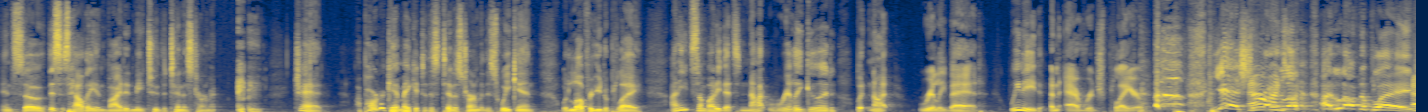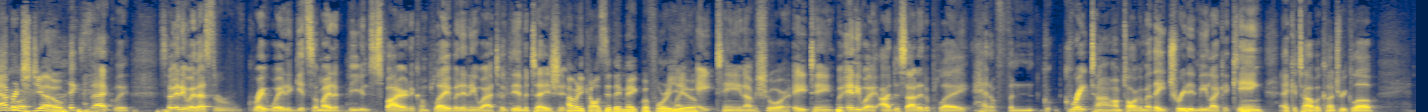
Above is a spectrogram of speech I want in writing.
and so this is how they invited me to the tennis tournament. Chad, my partner can't make it to this tennis tournament this weekend. Would love for you to play. I need somebody that's not really good, but not really bad. We need an average player. yeah, sure. I love. I love to play. Average Sure. Joe. Exactly. So anyway, that's the great way to get somebody to be inspired to come play. But anyway, I took the invitation. How many calls did they make before Like you? 18, I'm sure. 18. But anyway, I decided to play, had a fun, great time. I'm talking about they treated me like a king at Catawba Country Club.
